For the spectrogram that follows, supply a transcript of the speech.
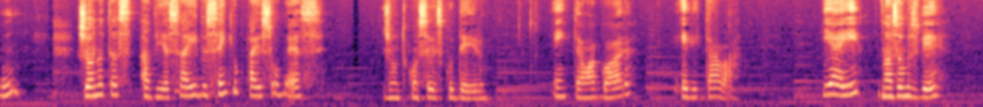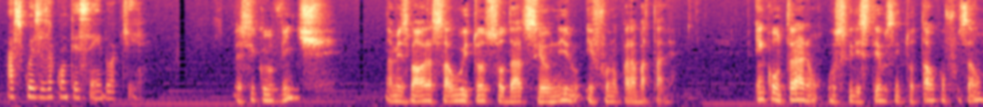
1 Jonatas havia saído sem que o pai soubesse, junto com seu escudeiro. Então agora ele está lá. E aí nós vamos ver as coisas acontecendo aqui. Versículo 20. Na mesma hora, Saul e todos os soldados se reuniram e foram para a batalha. Encontraram os filisteus em total confusão,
